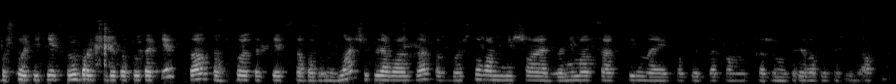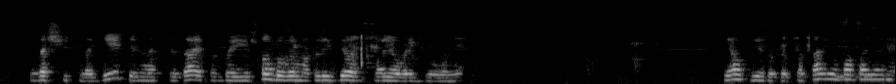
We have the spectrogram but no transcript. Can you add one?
бы, что эти тексты, выбрать себе какой-то текст, да, там, что этот текст обозначит для вас, да, как бы, что вам мешает заниматься активной какой-то, там, скажем, природозащитной деятельностью, да, и как бы, и что бы вы могли сделать в своем регионе. Я вот вижу тут Наталью Бабаян.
